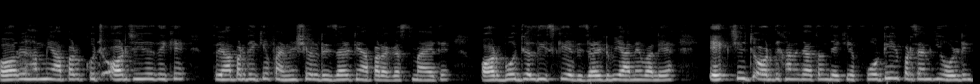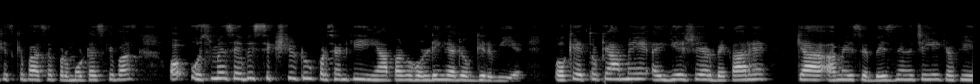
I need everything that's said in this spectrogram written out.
और हम यहाँ पर कुछ और चीज़ें देखें तो यहाँ पर देखिए फाइनेंशियल रिज़ल्ट यहाँ पर अगस्त में आए थे और बहुत जल्दी इसके रिज़ल्ट भी आने वाले हैं। एक चीज़ और दिखाना चाहता हूँ, देखिए 14 परसेंट की होल्डिंग किसके पास है? प्रोमोटर्स के पास और उसमें से भी 62 परसेंट की यहाँ पर होल्डिंग है जो गिरवी है। ओके तो क्या हमें ये शेयर बेकार है? क्या हमें इसे बेच देना चाहिए? क्योंकि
